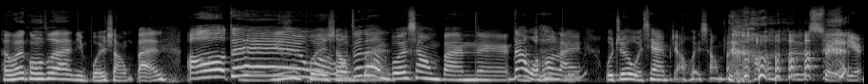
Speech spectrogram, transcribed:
很会工作，但你不会上班哦？对，你是不会上班，我真的很不会上班呢。但我后来我觉得。我现在比较会上班，好，就是随便。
